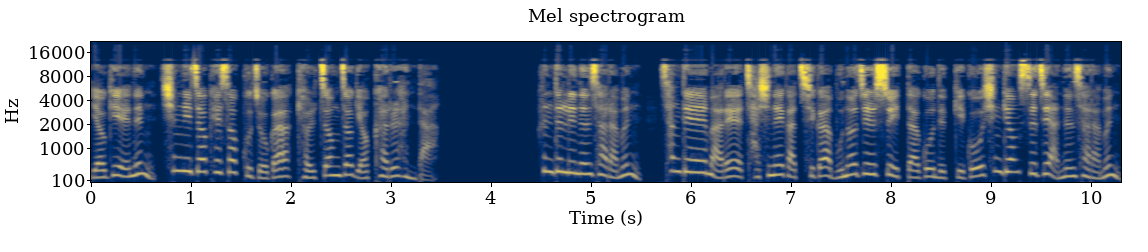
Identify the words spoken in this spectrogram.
여기에는 심리적 해석 구조가 결정적 역할을 한다. 흔들리는 사람은 상대의 말에 자신의 가치가 무너질 수 있다고 느끼고 신경 쓰지 않는 사람은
